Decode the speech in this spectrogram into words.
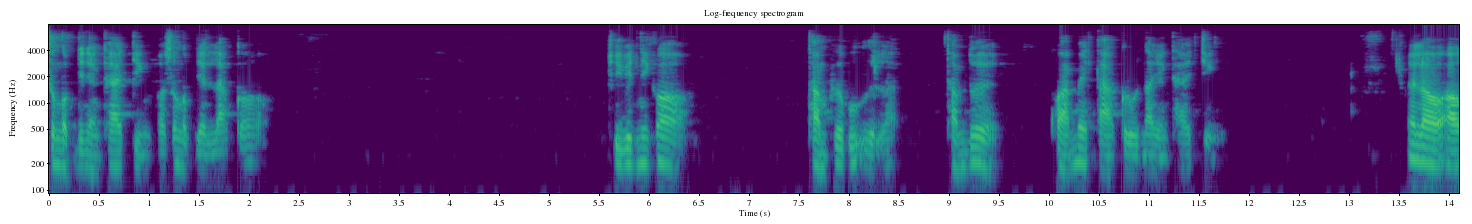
สงบเย็นอย่างแท้จริงพอสงบเย็นแล้วก็ ชีวิตนี้ก็ ทำเพื่อผู้อื่นละทำด้วยความเมตตากรุณาอย่างแท้จริง ให้เราเอา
